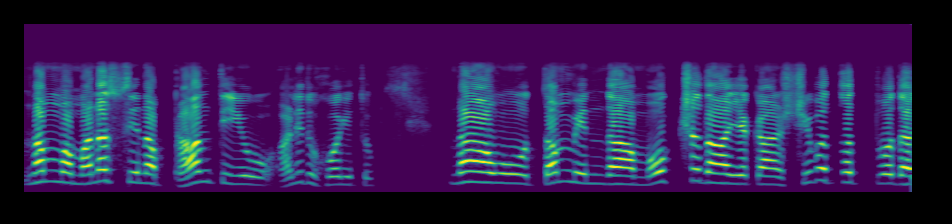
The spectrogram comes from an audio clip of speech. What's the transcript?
ನಮ್ಮ ಮನಸ್ಸಿನ ಭ್ರಾಂತಿಯು ಅಳಿದು ಹೋಯಿತು ನಾವು ತಮ್ಮಿಂದ ಮೋಕ್ಷದಾಯಕ ಶಿವತತ್ವದ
